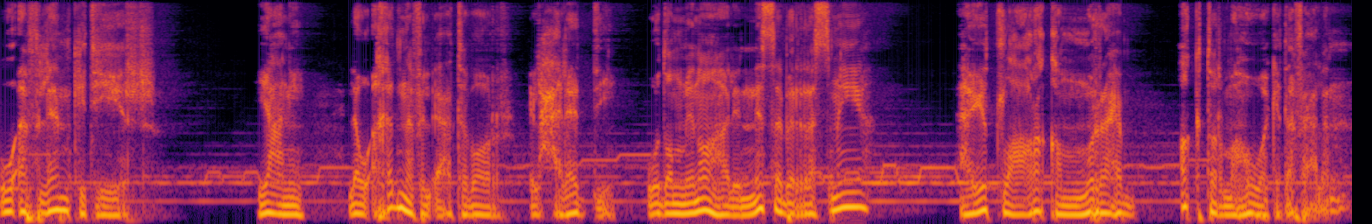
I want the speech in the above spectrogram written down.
وأفلام كتير. يعني لو أخدنا في الاعتبار الحالات دي وضمناها للنسب الرسمية هيطلع رقم مرعب أكتر ما هو كده فعلا.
